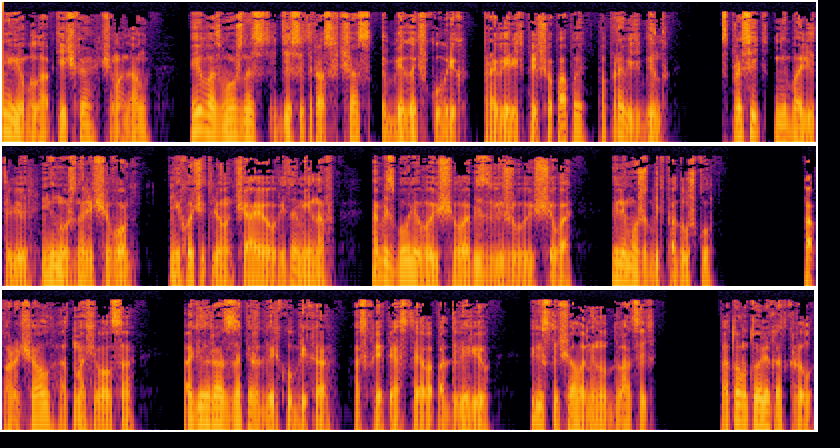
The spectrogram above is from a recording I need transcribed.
нее была аптечка, чемодан и возможность 10 раз в час бегать в кубрик, проверить плечо папы, поправить бинт, спросить, не болит ли, не нужно ли чего, не хочет ли он чаю, витаминов, обезболивающего, обездвиживающего, или, может быть, подушку. Папа рычал, отмахивался. Один раз запер дверь кубрика, а склепия стояла под дверью и стучала минут двадцать. Потом Толик открыл,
